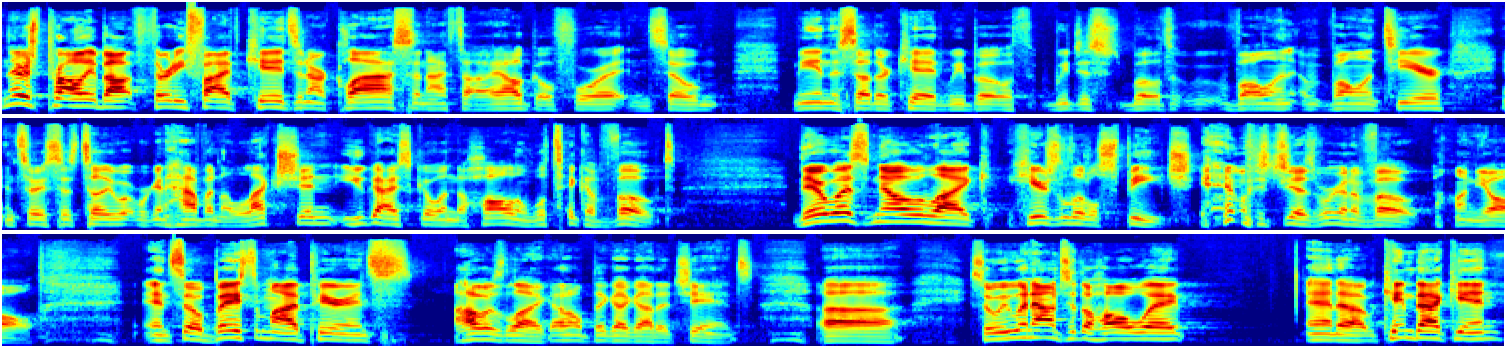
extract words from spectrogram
And there's probably about 35 kids in our class, and I thought, I'll go for it. And so me and this other kid, we both, we just both volunteer. And so he says, tell you what, we're going to have an election. You guys go in the hall, and we'll take a vote. There was no like, here's a little speech. It was just, we're going to vote on y'all. And so based on my appearance, I was like, I don't think I got a chance. Uh, so we went out into the hallway and uh, came back in.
